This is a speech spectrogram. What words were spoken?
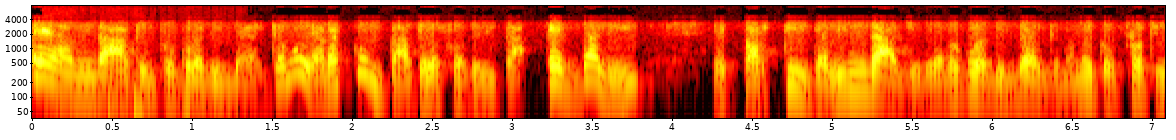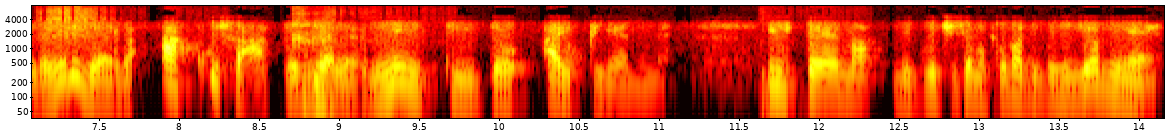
è andato in procura di Bergamo e ha raccontato la sua verità. E da lì è partita l'indagine della procura di Bergamo nei confronti di Daniele Guerra accusato di aver mentito ai PM. Il tema di cui ci siamo occupati in questi giorni è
